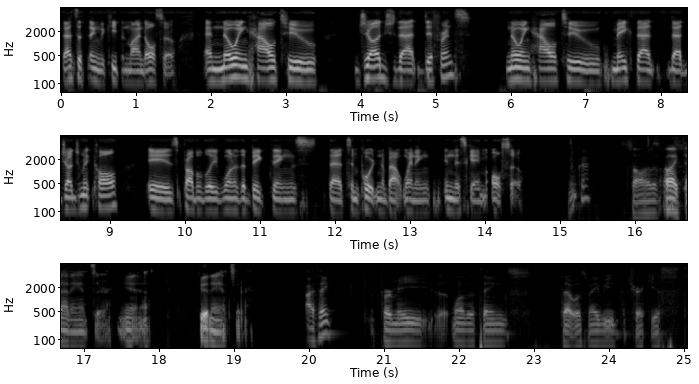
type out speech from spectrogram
That's a thing to keep in mind also. And knowing how to judge that difference, knowing how to make that that judgment call is probably one of the big things that's important about winning in this game also. Okay. Solid advice. I like that answer. Yeah. Good answer. I think for me one of the things that was maybe the trickiest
